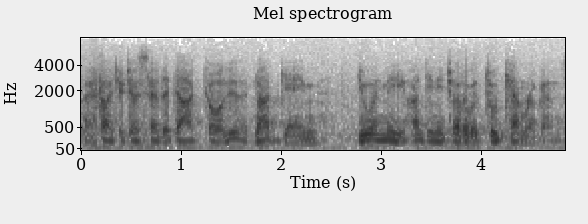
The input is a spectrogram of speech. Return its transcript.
I thought you just said the doc told you. Not game. You and me hunting each other with two camera guns.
